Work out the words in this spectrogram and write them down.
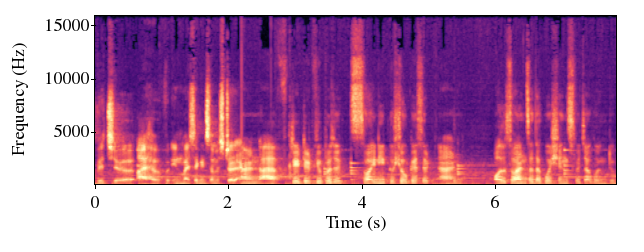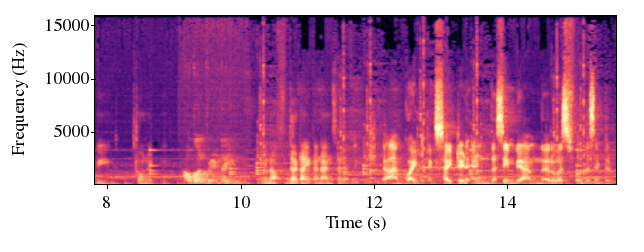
which uh, I have in my second semester. and I have created few projects, so I need to showcase it and also answer the questions which are going to be thrown at me. How confident are you? Enough that I can answer every question. I'm quite excited, and the same way I'm nervous for this interview.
